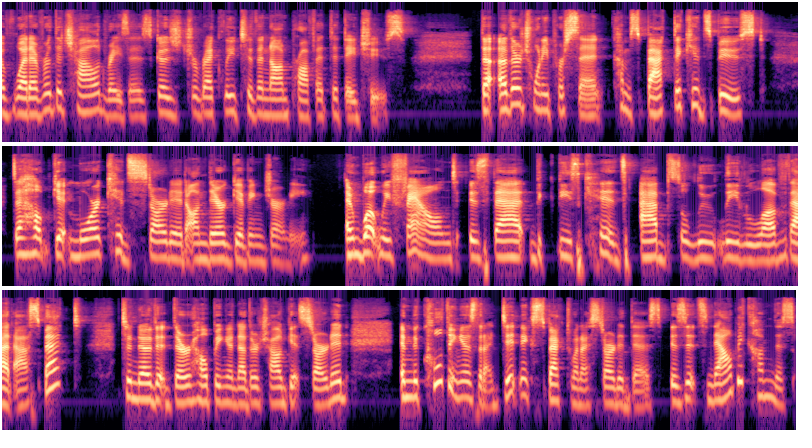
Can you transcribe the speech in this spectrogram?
of whatever the child raises goes directly to the nonprofit that they choose. The other 20% comes back to Kids Boost to help get more kids started on their giving journey. And what we found is that th- these kids absolutely love that aspect to know that they're helping another child get started. And the cool thing is that I didn't expect when I started this is it's now become this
